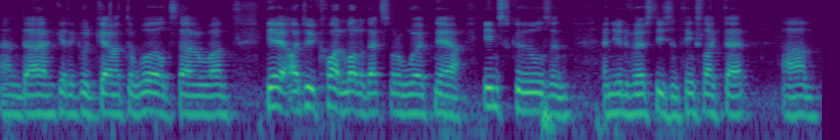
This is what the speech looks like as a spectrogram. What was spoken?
and uh, get a good go at the world. So um, yeah, I do quite a lot of that sort of work now in schools and, and universities and things like that. Um,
